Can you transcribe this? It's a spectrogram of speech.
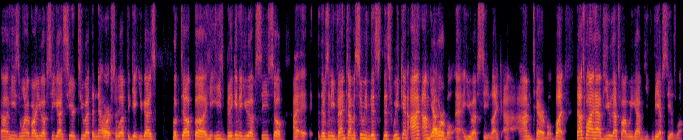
Uh, he's one of our UFC guys here too at the network. Perfect. So we'll have to get you guys hooked up. Uh, he, he's big into UFC, so I, there's an event. I'm assuming this this weekend. I, I'm yep. horrible at UFC, like I, am terrible. But that's why I have you. That's why we have VFC as well.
